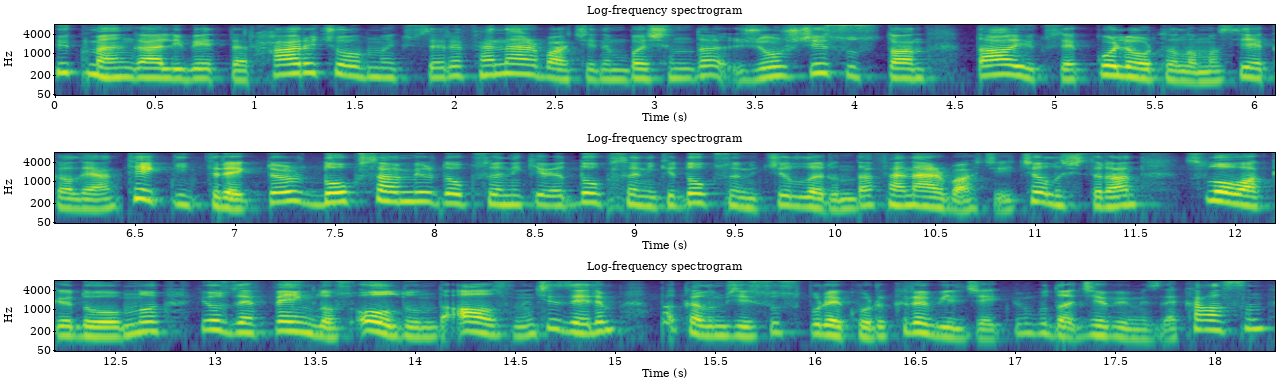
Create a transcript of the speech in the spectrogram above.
hükmen galibiyetler hariç olmak üzere Fenerbahçe'nin başında Jorge Jesus'tan daha yüksek gol ortalaması yakalayan teknik direktör 91, 92 ve 92, 93 yıllarında Fenerbahçe'yi çalıştıran Slovakya doğumlu Josef Venglos olduğunda altını çizelim. Bakalım Jesus bu rekoru kırabilecek mi? Bu da cebimizde kalsın.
